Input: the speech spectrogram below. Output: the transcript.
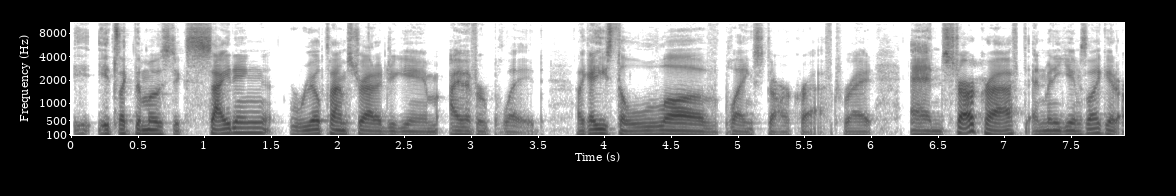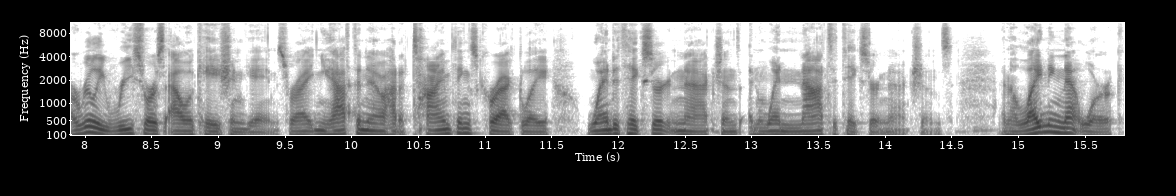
it's like the most exciting real-time strategy game I've ever played. Like I used to love playing StarCraft, right? And StarCraft and many games like it are really resource allocation games, right? And you have to know how to time things correctly, when to take certain actions and when not to take certain actions. And the Lightning Network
